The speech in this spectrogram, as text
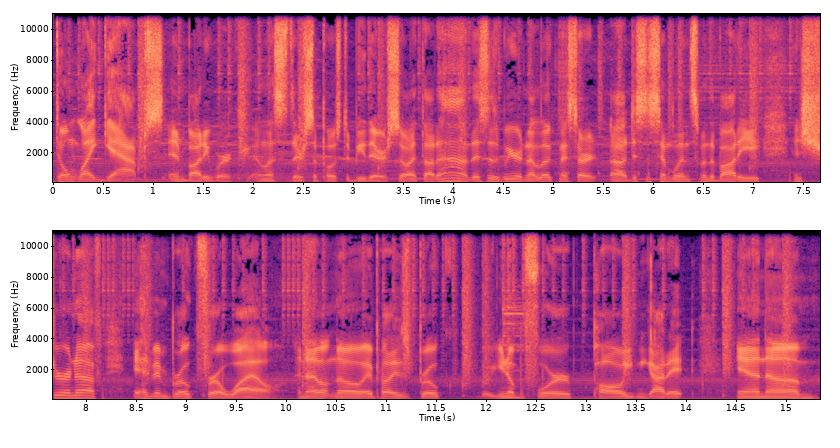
don't like gaps in bodywork unless they're supposed to be there. So I thought, ah, this is weird. And I looked and I started uh, disassembling some of the body, and sure enough, it had been broke for a while. And I don't know, it probably just broke, you know, before Paul even got it, and um,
